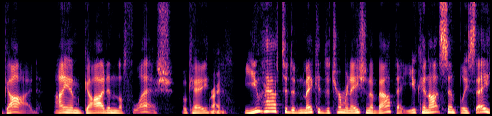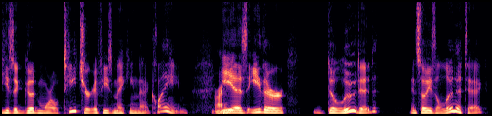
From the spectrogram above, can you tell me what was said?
God. I am God in the flesh. Okay. Right. You have to make a determination about that. You cannot simply say he's a good moral teacher if he's making that claim. Right. He is either deluded and so he's a lunatic,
